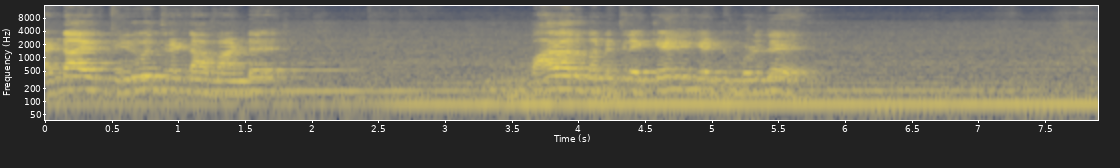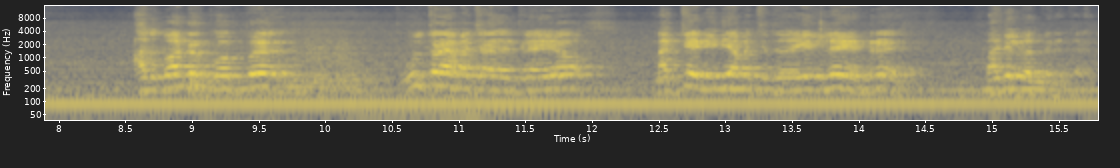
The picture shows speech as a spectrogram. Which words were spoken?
ரெண்டாயிரத்தி இருபத்தி ரெண்டாம் ஆண்டு பாராளுமன்றத்திலே கேள்வி கேட்கும் பொழுது அது போன்ற கோப்பு உள்துறை அமைச்சரகத்திலேயோ மத்திய நிதி அமைச்சரத்திலேயோ இல்லை என்று பதில் வந்திருக்கிறது.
